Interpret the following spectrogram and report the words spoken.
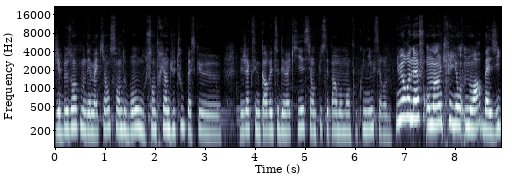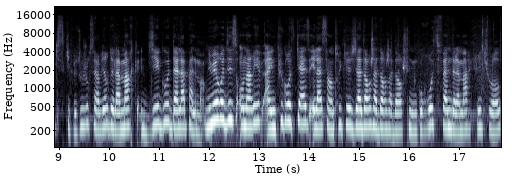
j'ai besoin que mon démaquillant sente bon ou sente rien du tout parce que déjà que c'est une corvée de se démaquiller, si en plus c'est pas un moment cocooning, c'est relou. Numéro 9, on a un crayon noir basique, ce qui peut toujours servir de la marque Diego Dalla Palma. Numéro 10, on arrive à une plus grosse case et là c'est un truc que j'adore, j'adore, j'adore. Je suis une grosse fan de la marque Rituals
